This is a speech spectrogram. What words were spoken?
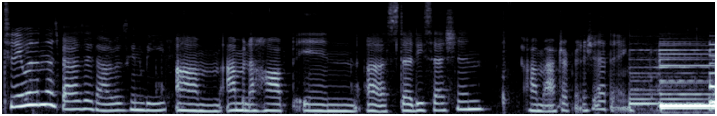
Today wasn't as bad as I thought it was going to be. Um, I'm going to hop in a study session um, after I finish editing.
